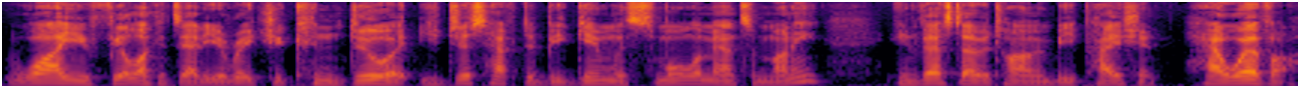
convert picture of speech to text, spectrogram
why you feel like it's out of your reach. You can do it. You just have to begin with small amounts of money, invest over time and be patient. However,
